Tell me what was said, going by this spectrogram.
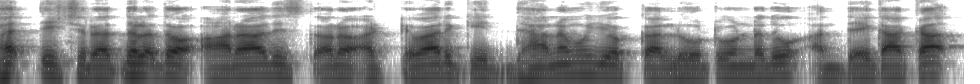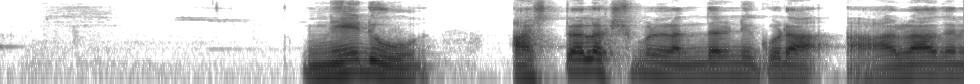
భక్తి శ్రద్ధలతో ఆరాధిస్తారో అట్టివారికి ధనము యొక్క లోటు ఉండదు. అంతేకాక నేడు అష్టలక్ష్ములందరినీ కూడా ఆరాధన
